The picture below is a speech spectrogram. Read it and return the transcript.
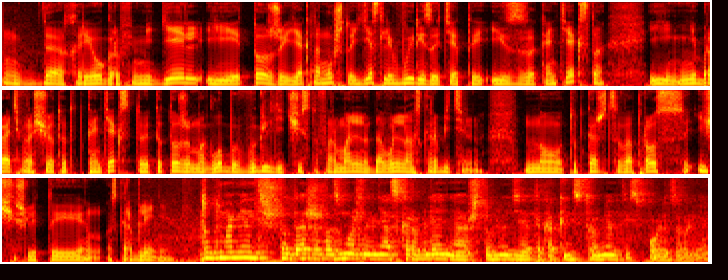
Да, хореограф Мигель. И тоже я к тому, что если вырезать это из контекста и не брать в расчет этот контекст, то это тоже могло бы выглядеть чисто формально довольно оскорбительно. Но тут, кажется, вопрос, ищешь ли ты оскорбление? Тут момент, что даже, возможно, не оскорбление, а что люди это как инструмент использовали.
